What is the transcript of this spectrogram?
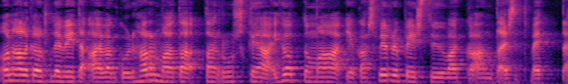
on alkanut levitä aivan kuin harmaata tai ruskeaa ihottumaa ja kasvi rypistyy vaikka antaisit vettä.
